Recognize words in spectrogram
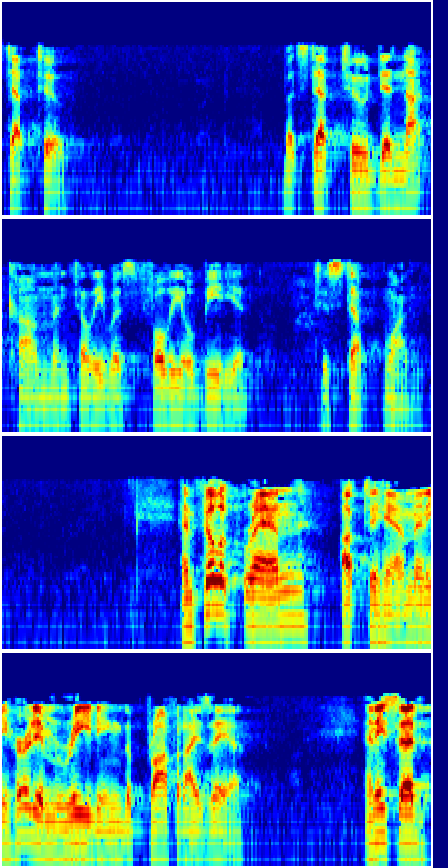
Step two. But step two did not come until he was fully obedient to step one. And Philip ran up to him and he heard him reading the prophet Isaiah. And he said,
